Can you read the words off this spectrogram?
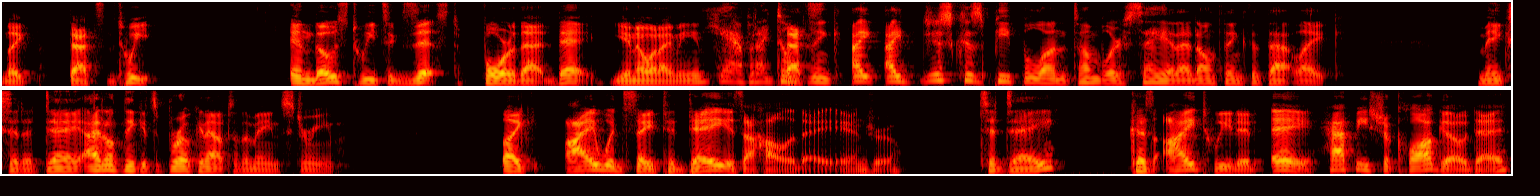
Like that's the tweet. And those tweets exist for that day. You know what I mean? Yeah, but I don't That's- think I I just because people on Tumblr say it, I don't think that that like makes it a day. I don't think it's broken out to the mainstream Like I would say today is a holiday, Andrew. today. Because I tweeted, "Hey, happy Chicago Day!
